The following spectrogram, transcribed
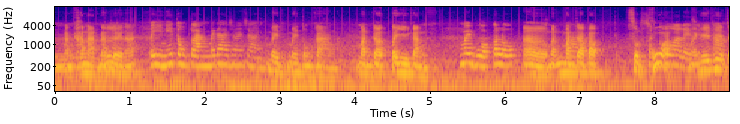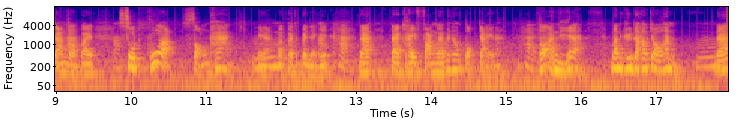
มมันขนาดนั้นเลยนะปีนี้ตรงกลางไม่ได้ใช่ไหมอาจารย์ไม่ไม่ตรงกลาง มันจะตีกัน ไม่บวกก็ลบเออมันมันจะแบบสุดขั้วสุดขั้วเลยเมื่อกี้ใช่ไหมที่อาจารย์ค่ะบอกไปค่ะสุดขั้วสองข้าง เนี่ยอืมมันก็จะเป็นอย่างนี้ค่ะนะแต่ใครฟังแล้วไม่ต้องตกใจนะค่ะเพราะอันเนี้ยมันคือดาวจรอืมนะ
